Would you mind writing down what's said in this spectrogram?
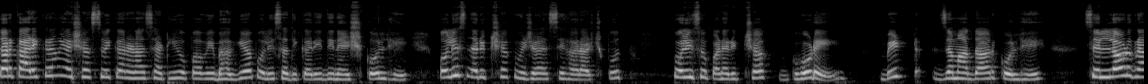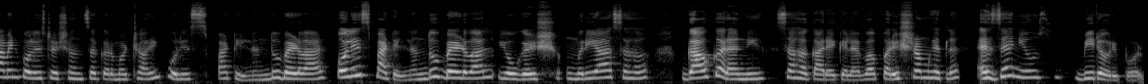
तर कार्यक्रम यशस्वी करण्यासाठी उपविभागीय पोलीस अधिकारी दिनेश कोल्हे पोलीस निरीक्षक विजयसिंह राजपूत पोलीस उपनिरीक्षक घोडे बीट जमादार कोल्हे सिल्लोड ग्रामीण पोलीस स्टेशनचे कर्मचारी पोलीस पाटील नंदू बेडवाल पोलीस पाटील नंदू बेडवाल योगेश उमरियासह गावकऱ्यांनी सहकार्य केलं व परिश्रम घेतलं. एस जे न्यूज ब्युरो रिपोर्ट.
